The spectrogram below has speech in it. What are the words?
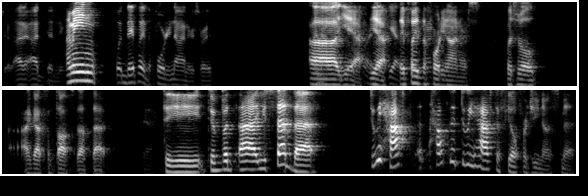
shit. I, I didn't. Even, I mean, they played the 49ers, right? uh, Yeah, yeah, yeah, yeah, they the played the 49ers. 49ers, which will. I got some thoughts about that. Yeah. The do, but uh, you said that. Do we have to? How good do we have to feel for Geno Smith?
